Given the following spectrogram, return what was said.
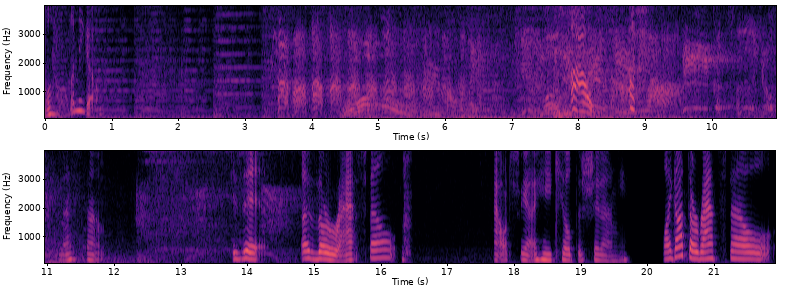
Let me go. Ow! Messed up. Is it uh, the rat spell? Ouch. Yeah, he killed the shit out of me. Well, I got the rat spell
